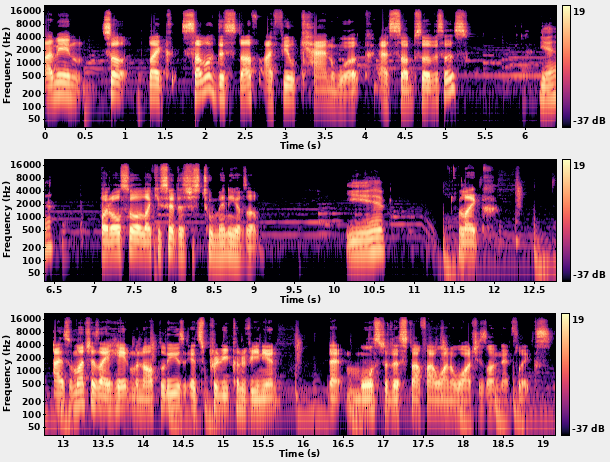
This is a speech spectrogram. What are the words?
I mean, so like some of this stuff I feel can work as sub services, Yeah. but also like you said, there's just too many of them. Yep. Like, as much as I hate monopolies, it's pretty convenient that most of the stuff I want to watch is on Netflix.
